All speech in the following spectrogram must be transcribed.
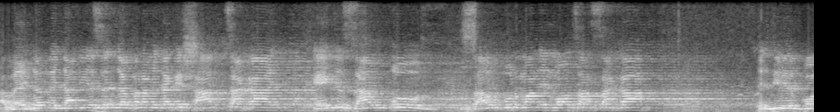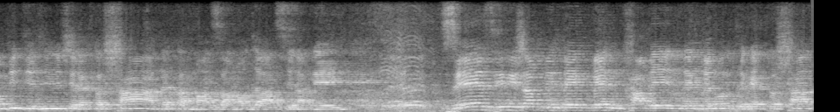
মানে জিনিসের একটা একটা মাজা, মজা আছে না যে জিনিস দেখবেন, খাবেন, দেখবেন, ওর থেকে একটা স্বাদ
